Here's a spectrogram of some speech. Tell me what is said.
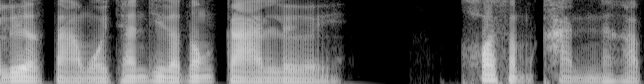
เลือกตามเวอร์ชันที่เราต้องการเลย ข้อสำคัญนะครับ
